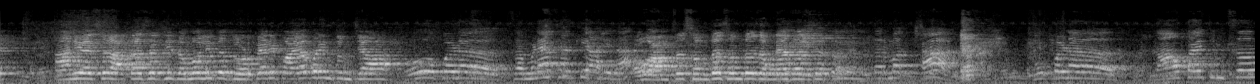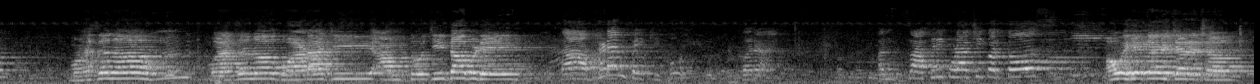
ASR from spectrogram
आणि असं हातासाठी जमवली तर जोडप्याने पायापर्यंत तुमच्या. हो पण जमण्यासारखी आहे ना? अहो आमचं समज समज जमण्यासारखं आहे. तर मग छान. हो पण नाव काय तुमचं? माझं नाव माझं नाव ग्वाडाजी आमटोजी दाबडे दाभाड्यांपैकी हो. बरं आहे. आणि चाकरी कुणाची करतोस? अहो हे काय विचारायचं?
